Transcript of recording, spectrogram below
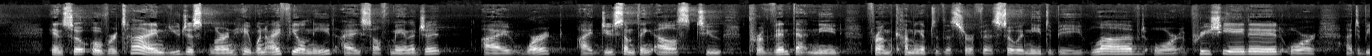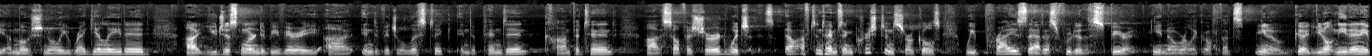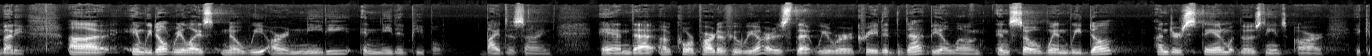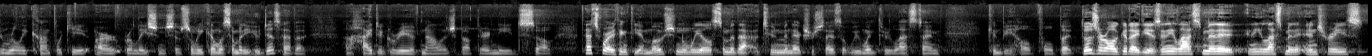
And so over time, you just learn hey, when I feel need, I self manage it, I work, I do something else to prevent that need from coming up to the surface. So, a need to be loved or appreciated or uh, to be emotionally regulated. Uh, you just learn to be very uh, individualistic, independent, competent, uh, self assured, which oftentimes in Christian circles, we prize that as fruit of the Spirit. You know, we're like, oh, that's, you know, good. You don't need anybody. Uh, and we don't realize, no, we are needy and needed people by design. And that a core part of who we are is that we were created to not be alone. And so when we don't understand what those needs are, it can really complicate our relationships when we come with somebody who does have a, a high degree of knowledge about their needs. So that's where I think the emotion wheel, some of that attunement exercise that we went through last time, can be helpful. But those are all good ideas. Any last minute, any last minute entries?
